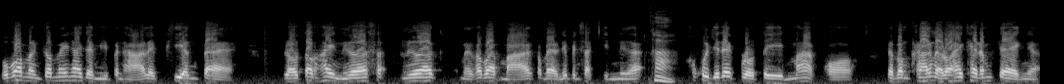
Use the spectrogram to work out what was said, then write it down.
ผมว่ามันก็ไม่น่าจะมีปัญหาอะไรเพียงแต่ เราต้องให้เนื้อสเนื้อหมายความว่าหมากับแมวนี่เป็นสัตว์กินเนื้อค่ะเขาควรจะได้โปรตีนมากพอ แต่บางครั้งเนี่ยเราให้แค่น้ำแกงเนี่ย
